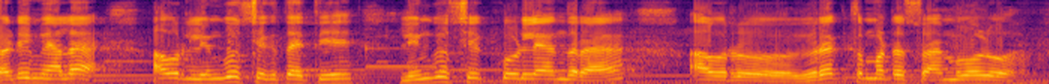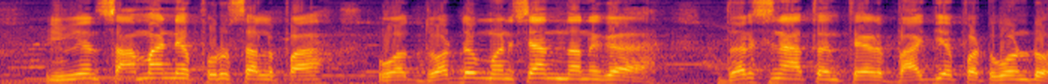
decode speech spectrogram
ತಡಿ ಮೇಲೆ ಅವ್ರು ಲಿಂಗು ಸಿಗ್ತೈತಿ. ಲಿಂಗು ಸಿಕ್ಕ ಕೂಡಲೇ ಅಂದ್ರೆ ಅವರು ವಿರಕ್ತ ಮಠ ಸ್ವಾಮಿಗಳು, ಇವೇನು ಸಾಮಾನ್ಯ ಪುರುಷ ಒಬ್ಬ ದೊಡ್ಡ ಮನುಷ್ಯ ನನಗೆ ದರ್ಶನ ಆತಂತೇಳಿ ಭಾಗ್ಯ ಪಟ್ಕೊಂಡು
